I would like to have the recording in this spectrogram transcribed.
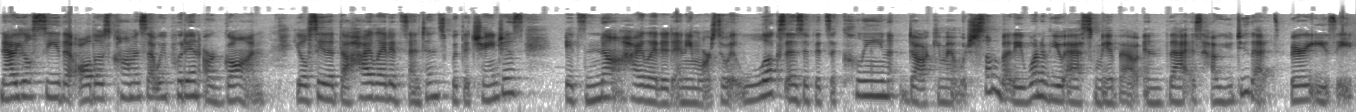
Now you'll see that all those comments that we put in are gone. You'll see that the highlighted sentence with the changes it's not highlighted anymore. So it looks as if it's a clean document, which somebody, one of you asked me about, and that is how you do that. It's very easy.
